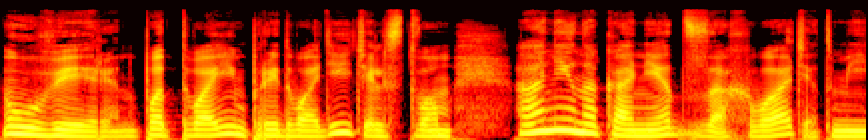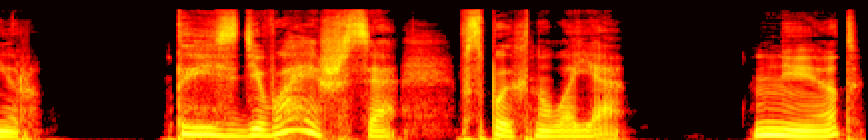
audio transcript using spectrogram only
«Уверен, под твоим предводительством они, наконец, захватят мир». «Ты издеваешься?» — вспыхнула я. «Нет».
